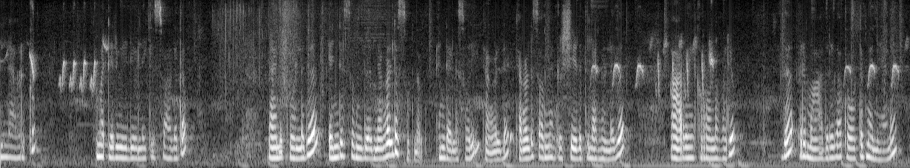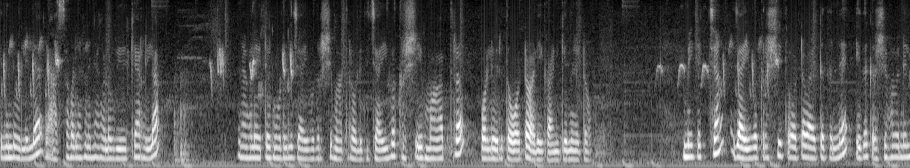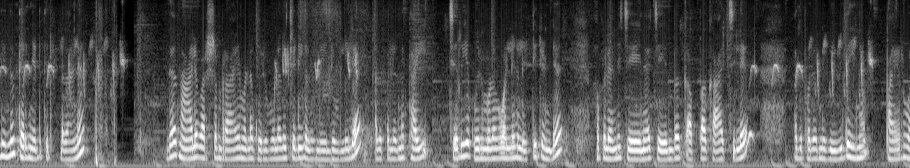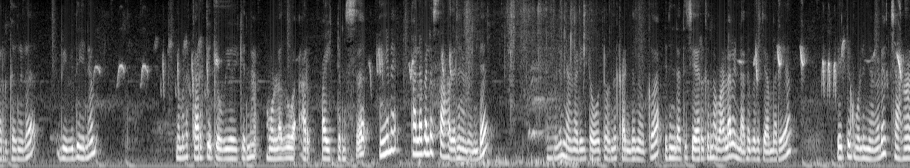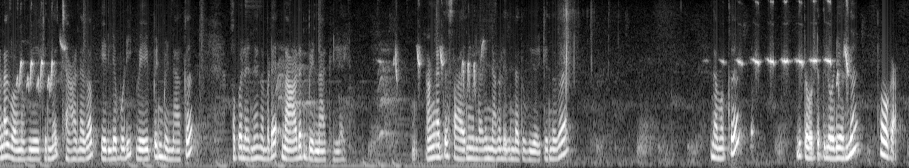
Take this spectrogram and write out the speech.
എല്ലാവർക്കും മറ്റൊരു വീഡിയോയിലേക്ക് സ്വാഗതം. ഞാനിപ്പോൾ ഉള്ളത് എന്റെ സ്വന്തം ഞങ്ങളുടെ സ്വന്തം എന്റെ അല്ല സോറി ഞങ്ങളുടെ ഞങ്ങളുടെ സ്വന്തം കൃഷിയിടത്തിലാണുള്ളത്. ആറ് ഏക്കറോളം ഇത് ഒരു മാതൃകാ തോട്ടം തന്നെയാണ്. ഇതിന്റെ ഉള്ളിൽ രാസവളങ്ങൾ ഞങ്ങൾ ഉപയോഗിക്കാറില്ല. ഞങ്ങൾ ഏറ്റവും കൂടുതൽ ജൈവ കൃഷി മാത്രമുള്ളൂ ഇത് ജൈവ കൃഷി മാത്രം ഉള്ള ഒരു തോട്ടമാണ് ഈ കാണിക്കുന്നത് കേട്ടോ. മികച്ച ജൈവ കൃഷി തോട്ടമായിട്ട് തന്നെ ഇത് കൃഷിഭവനിൽ നിന്നും തിരഞ്ഞെടുത്തിട്ടുള്ളതാണ്. ഇത് നാല് വർഷം പ്രായമുള്ള കുരുമുളക് ചെടികളുണ്ട് ഇതിന്റെ ഉള്ളിൽ. അതുപോലെ തന്നെ തൈ ചെറിയ കുരുമുളക് വള്ളികൾ ഇട്ടിട്ടുണ്ട്. അതുപോലെ തന്നെ ചേന ചേമ്പ് കപ്പ കാച്ചിൽ അതുപോലെ തന്നെ വിവിധ ഇനം പയറുവർഗങ്ങൾ വിവിധ ഇനം നമ്മൾ കറിക്കൊക്കെ ഉപയോഗിക്കുന്ന മുളക് ഐറ്റംസ് ഇങ്ങനെ പല പല സാധനങ്ങളുണ്ട്. നിങ്ങൾ ഞങ്ങളുടെ ഈ തോട്ടം ഒന്ന് കണ്ടു നോക്കുക. ഇതിന്റെ അകത്ത് ചേർക്കുന്ന വളം എന്നാന്ന് ഞാൻ പറയാം. ഏറ്റവും കൂടുതൽ ഞങ്ങൾ ചാണകമാണ് ഉപയോഗിക്കുന്നത്. ചാണകം എല്ലുപൊടി വേപ്പിൻ പിണ്ണാക്ക് അതുപോലെ തന്നെ നമ്മുടെ നാടൻ പിണ്ണാക്കില്ലേ? അങ്ങനത്തെ സാധനങ്ങളാണ് ഞങ്ങൾ ഇതിന്റെ അകത്ത് ഉപയോഗിക്കുന്നത്. നമുക്ക് ഈ തോട്ടത്തിലൂടെ ഒന്ന് പോകാം.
